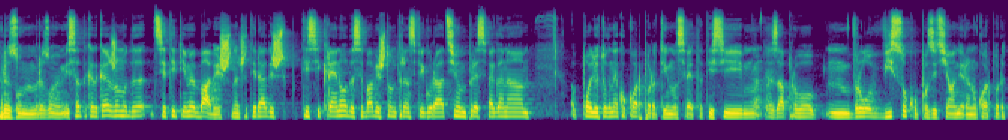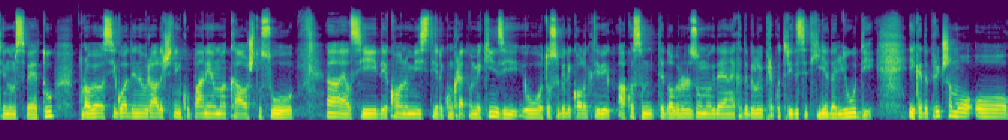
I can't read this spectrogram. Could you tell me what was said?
Razumem, razumem. I sad kada kažemo da se ti time baviš, znači ti radiš, ti si krenuo da se baviš tom transfiguracijom pre svega na polju tog nekog korporativnog sveta. Ti si zapravo vrlo visoko pozicioniran u korporativnom svetu, proveo si godine u različitim kompanijama kao što su LC, The Economist ili konkretno McKinsey, u, to su bili kolektivi, ako sam te dobro razumeo, gde je nekada bilo i preko 30.000 ljudi. I kada pričamo o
